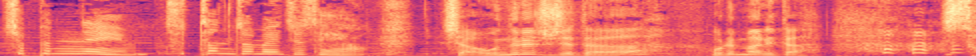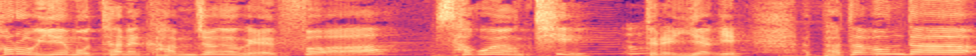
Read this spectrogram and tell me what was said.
슈프님, 추천 좀 해주세요. 자, 오늘의 주제다. 오랜만이다. 서로 이해 못하는 감정형 F와 사고형 T들의 이야기 받아본다.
